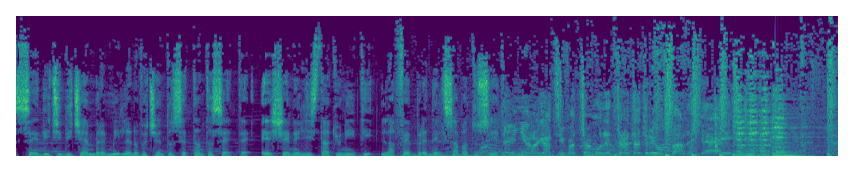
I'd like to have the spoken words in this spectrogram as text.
16 dicembre 1977 esce negli Stati Uniti La febbre del sabato sera. Segno ragazzi, facciamo un'entrata trionfale, ok?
